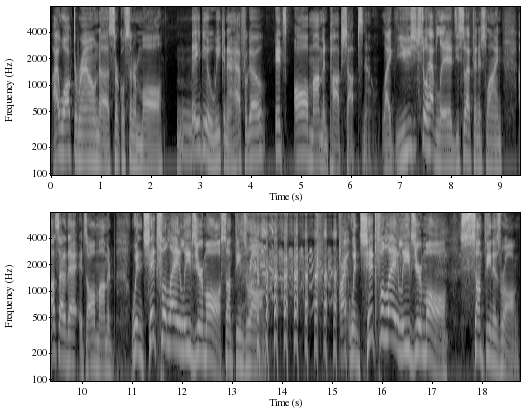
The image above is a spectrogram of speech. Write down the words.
I walked around uh, Circle Centre Mall maybe a week and a half ago, it's all mom and pop shops now. Like you still have lids, you still have finish line. Outside of that, it's all mom and when Chick-fil-A leaves your mall, something's wrong. all right, when Chick-fil-A leaves your mall, something is wrong.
